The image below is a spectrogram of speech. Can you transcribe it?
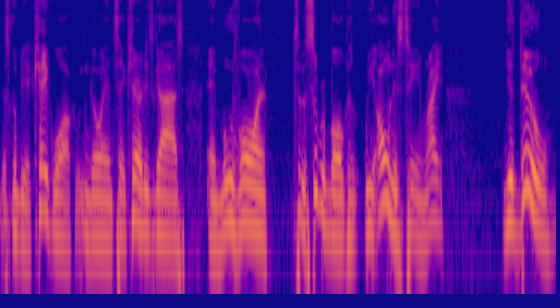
This is going to be a cakewalk. We can go ahead and take care of these guys and move on to the Super Bowl because we own this team, right? You do,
